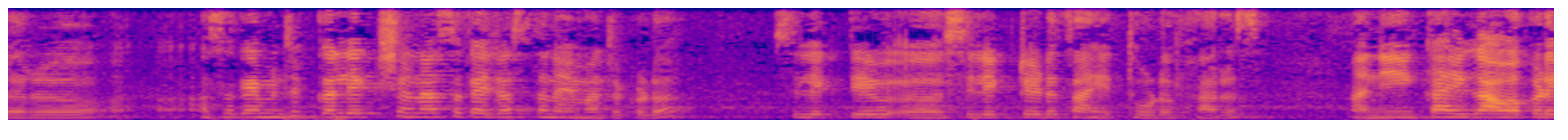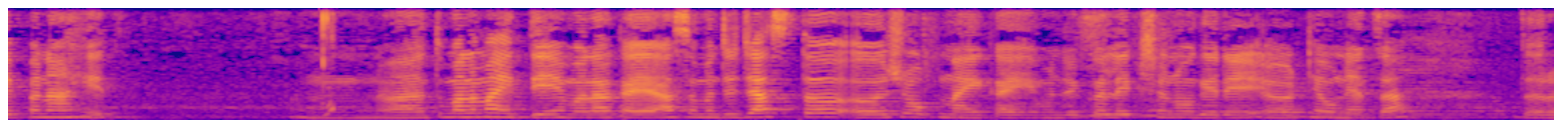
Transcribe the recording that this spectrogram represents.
तर असं काही म्हणजे कलेक्शन असं काही जास्त नाही माझ्याकडं. सिलेक्टिव सिलेक्टेडच आहेत थोडंफारच. आणि काही गावाकडे पण आहेत. तुम्हाला माहिती आहे मला काय असं म्हणजे जास्त शौक नाही काही म्हणजे कलेक्शन वगैरे ठेवण्याचा. तर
